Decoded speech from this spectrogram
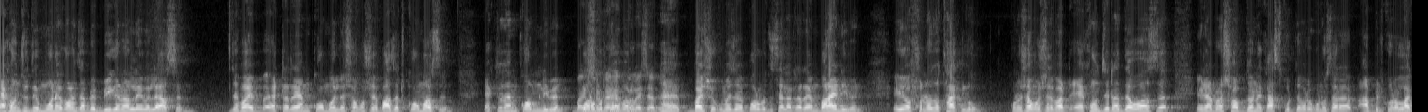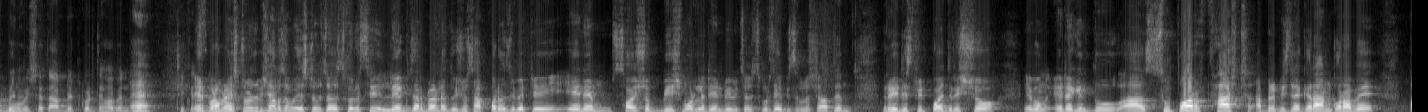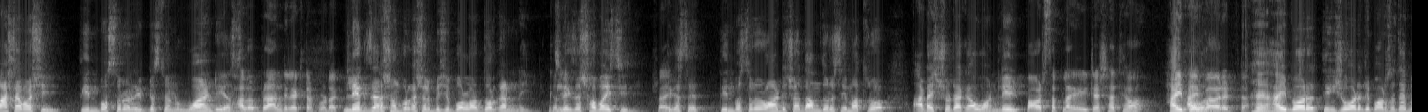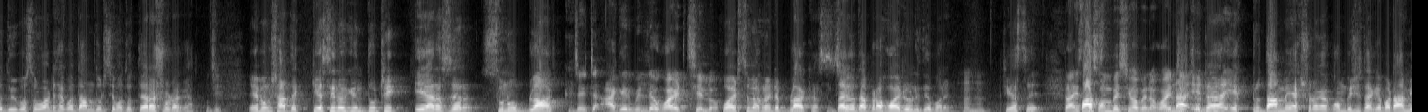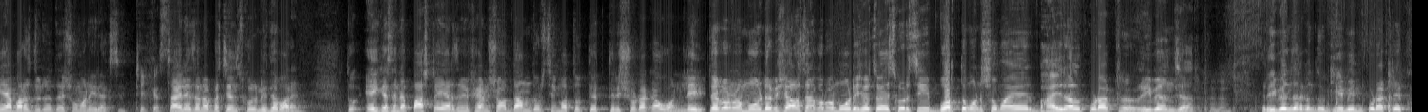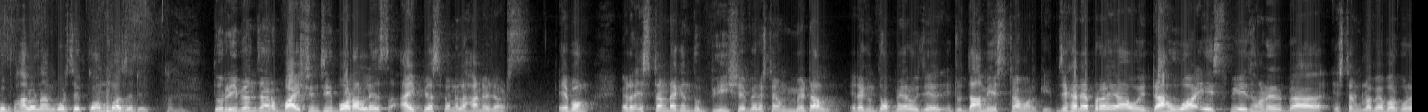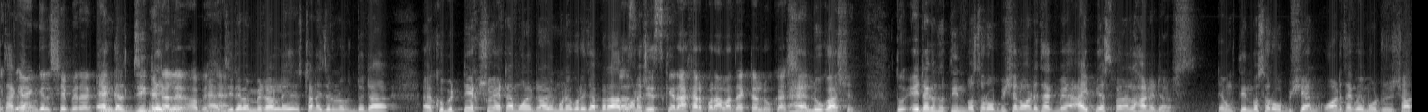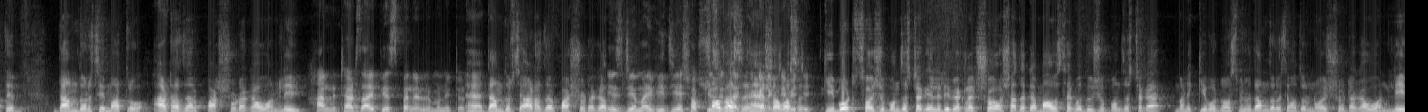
এখন যদি মনে করেন যে আপনি বিগিনার লেভেলে আছেন যে ভাই একটা র্যাম কম হলে সমস্যা বাজেট কম আছে একটা র্যাম কম নেবেন 2200 টাকা কমে যাবে। হ্যাঁ বাইশশো কমে যাবে পরবর্তী স্যালারি একটা র্যাম বাড়াই নেবেন এই অপশনটা তো থাকল। কোনো সমস্যা বাট এখন যেটা দেওয়া আছে এটা আপনারা সব ধরনের কাজ করতে পারবেন কোনো স্যার আপডেট করা লাগবে না। ভবিষ্যতে আপডেট করতে হবে না। হ্যাঁ। ঠিক আছে। এরপর আমরা স্টোরেজ বিষয়ে আলোচনা করি। স্টোরেজ চয়েস করেছি লেকজার ব্র্যান্ডের দুশো ছাপ্পান্ন জিবি টি এন এম ছয়শো বিশ মডেলের টেন বিবি চয়েস করেছি এই পিসিগুলোর সাথে। রেড স্পিড পঁয়ত্রিশশো এবং এটা কিন্তু সুপার ফাস্ট আপনার পিসিটাকে রান করাবে। পাশাপাশি তিন বছরের রিপ্লেসমেন্ট ওয়ারেন্টি আছে। ভালো ব্র্যান্ডের একটা প্রোডাক্ট লেকজার সম্পর্কে আসলে বেশি বলার দরকার নেই। কারণ লেকজার সবাই চিনে। ঠিক আছে? তিন বছরের ওয়ারেন্টি সহ দাম ধরেছি মাত্র আঠাইশশো টাকা ওয়ান লিভ পাওয়ার সাপ্লাই এইটার সাথেও হাই হাই পাওয়ার। পাওয়ারেরটা। হ্যাঁ হাই পাওয়ারের তিনশো ওয়াটের পাওয়ার থাকবে দুই বছর ওয়ারেন্টি থাকবে দাম ধরছে মাত্র তেরোশো টাকা। এবং সাথে কেসিনো কিন্তু ঠিক এআরএস এর সুনু ব্ল্যাক যেটা আগের বিল্ডে হোয়াইট ছিল। হোয়াইট ছিল এখন এটা ব্ল্যাক আছে। তাই আপনারা হোয়াইটও নিতে পারেন। ঠিক আছে? প্রাইস কম বেশি হবে না হোয়াইট না এটা একটু দামে একশো টাকা কম বেশি থাকে বাট আমি এবার দুটোতে সমানই রাখছি। ঠিক আছে। চাইলে যেন আপনি চেঞ্জ করে নিতে পারেন। তো এই কেসিনটা পাঁচটা ইয়ার জিবি ফ্যান সহ দাম ধরছি মাত্র তেত্রিশশো টাকা ওয়ানলি তো এরপর আমরা মোডের বিষয়ে আলোচনা করব। মোড হিসেবে চয়েস করেছি বর্তমান সময়ের ভাইরাল প্রোডাক্ট রিভেঞ্জার রিভেঞ্জার কিন্তু গেমিং প্রোডাক্টে খুব ভালো নাম করছে কম বাজেটে তো রিভেঞ্জার বাইশ inch borderless IPS panel hundred hertz এবং এটা স্ট্যান্ডটা কিন্তু ভি শেপের স্ট্যান্ড মেটাল এটা কিন্তু আপনার ওই যে একটু দামি স্ট্যাম্প আর কি। যেখানে আপনারা ওই ডাহুয়া এসপি এই ধরনের স্ট্যান্ডগুলো ব্যবহার করে থাকে অ্যাঙ্গেল শেপের আর অ্যাঙ্গেল জি মেটালের হবে হ্যাঁ হ্যাঁ। জি টাইপের মেটাল স্ট্যান্ড এর জন্য কিন্তু এটা খুবই টেকসই একটা মনিটর আমি মনে করি যে আপনারা অনেক ডেস্কে রাখার পর আলাদা একটা লুক আসে। হ্যাঁ লুক আসে। তো এটা কিন্তু তিন বছর অফিসিয়াল ওয়ারেন্টি থাকবে আইপিএস প্যানেল হান্ড্রেড আর্স এবং তিন বছর অফিসিয়াল ওয়ারেন্টি থাকবে মোটরের সাথে। দাম ধরছে মাত্র আট হাজার পাঁচশো টাকা ওয়ানলি হান্ড্রেড হার্টজ আইপিএস প্যানেলের মনিটর হ্যাঁ দাম ধরছে আট হাজার পাঁচশো টাকা। এইচডিএমআই ভিজিএ সব সব আছে হ্যাঁ সব আছে। কিবোর্ড ছয়শো পঞ্চাশ টাকা এলইডি ব্যাকলাইট সহ সাথে একটা মাউস থাকবে দুশো পঞ্চাশ টাকা মানে কিবোর্ড মাউস মিলে দাম ধরা হয়েছে মাত্র নয়শো টাকা ওয়ানলি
